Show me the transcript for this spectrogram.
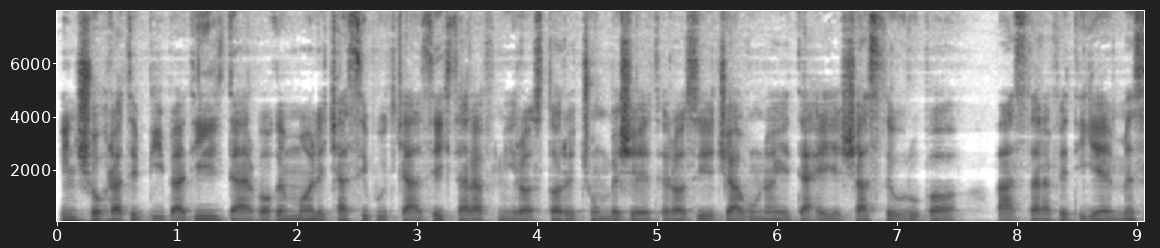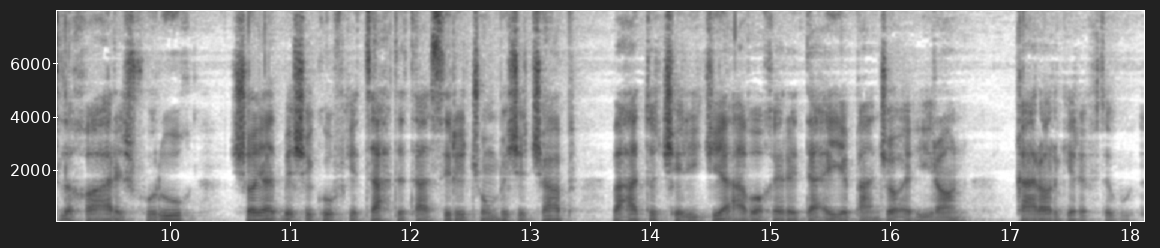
این شهرت بیبدیل در واقع مال کسی بود که از یک طرف میراستار جنبش اعتراضی جوانای دهه 60 اروپا و از طرف دیگه مثل خواهرش فروغ شاید بشه گفت که تحت تاثیر جنبش چپ و حتی چریکی اواخر دهه پنجاه ایران قرار گرفته بود.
